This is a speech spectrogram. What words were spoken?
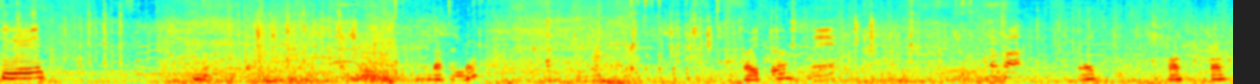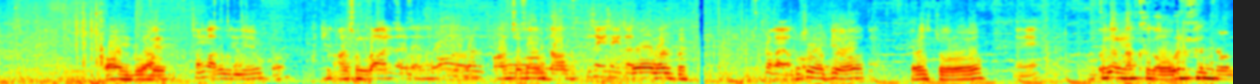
튀기. 나 안돼? 나이스. 네 평타 버, 버. 아, 이거야. 정거 같은데요 아더님. 아, 와 정말. 아니다 아니다 아, 죄송합니다. 희생 희생 와, 맞다. 들어가요 옵션 할게요. 11시 쪽으로. 네 그냥 나크가 오랜만이라고.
